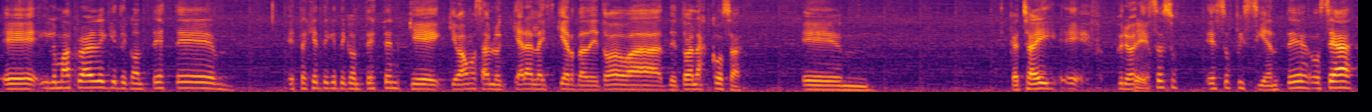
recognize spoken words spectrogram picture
Eh, y lo más probable es que te conteste, esta gente que te contesten que, vamos a bloquear a la izquierda de, toda, de todas las cosas. Em, ¿Cachai? Eh, pero eso es, es, suficiente. O sea,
